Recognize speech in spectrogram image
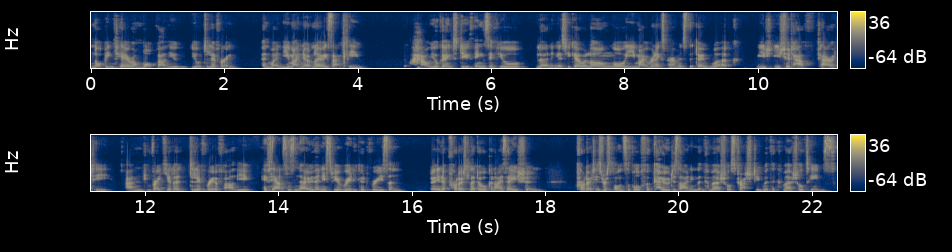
not being clear on what value you're delivering and when. You might not know exactly how you're going to do things if you're learning as you go along, or you might run experiments that don't work. You, you should have clarity and regular delivery of value. If the answer is no, there needs to be a really good reason. In a product led organization, product is responsible for co designing the commercial strategy with the commercial teams.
